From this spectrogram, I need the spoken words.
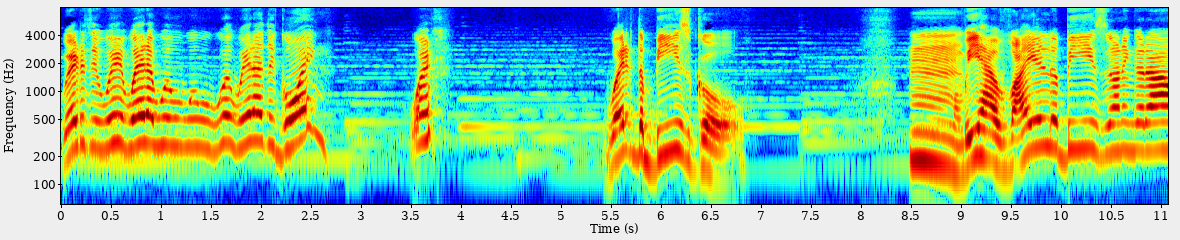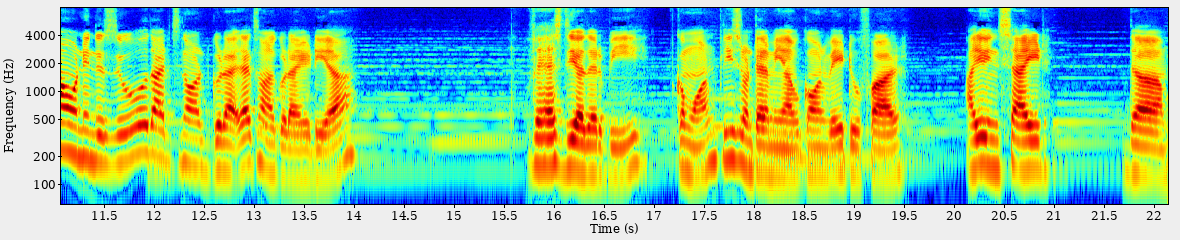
Where do they where where where, where, where are they going? What? Where did the bees go? Hmm, we have wild bees running around in the zoo. That's not good. That's not a good idea. Where's the other bee? Come on, please don't tell me I've gone way too far. Are you inside the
